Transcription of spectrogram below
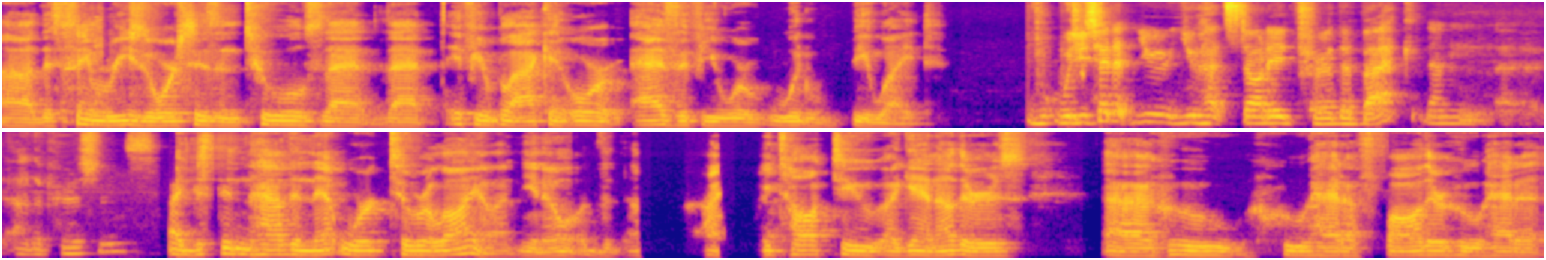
uh, the same resources and tools that that if you're black or as if you were would be white. Would you say that you you had started further back than uh, other persons? I just didn't have the network to rely on. You know, I, I talked to again others uh, who who had a father who had a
